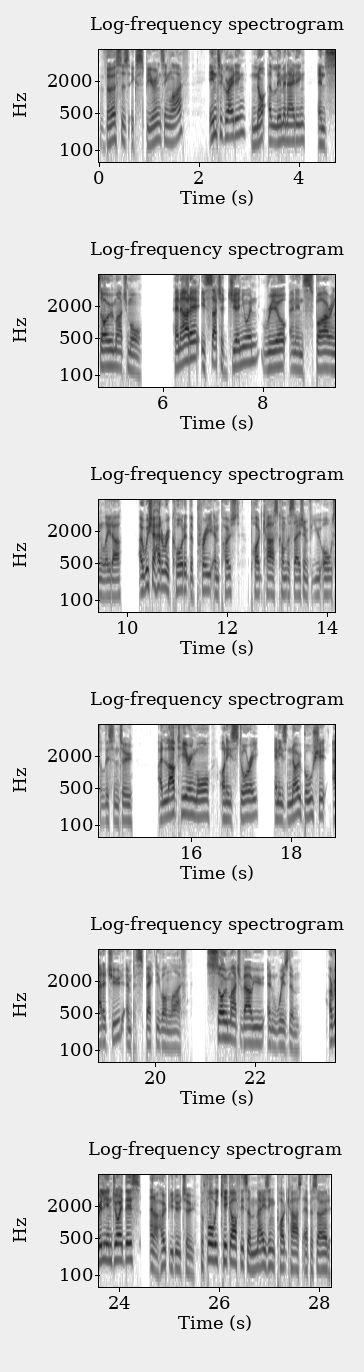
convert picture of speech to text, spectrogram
versus experiencing life, integrating, not eliminating, and so much more. Henare is such a genuine, real, and inspiring leader I wish I had recorded the pre and post podcast conversation for you all to listen to. I loved hearing more on his story and his no bullshit attitude and perspective on life. So much value and wisdom. I really enjoyed this, and I hope you do too. Before we kick off this amazing podcast episode,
